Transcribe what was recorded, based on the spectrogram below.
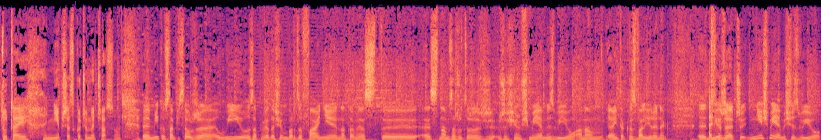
tutaj nie przeskoczymy czasu. E, Mikus napisał, że Wii U zapowiada się bardzo fajnie, natomiast e, S nam zarzuca, że, że się śmiejemy z Wii U, a nam a i tak rozwali rynek. E, dwie rzeczy. Nie śmiejemy się z Wii U,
